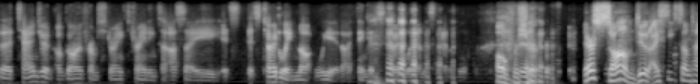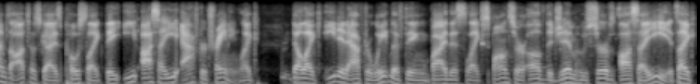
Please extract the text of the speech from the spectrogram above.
the tangent of going from strength training to acai, it's it's totally not weird. I think it's totally understandable. Oh, for sure. There's some, dude. I see sometimes the Atos guys post like they eat acai after training. Like they'll like eat it after weightlifting by this like sponsor of the gym who serves acai. It's like,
